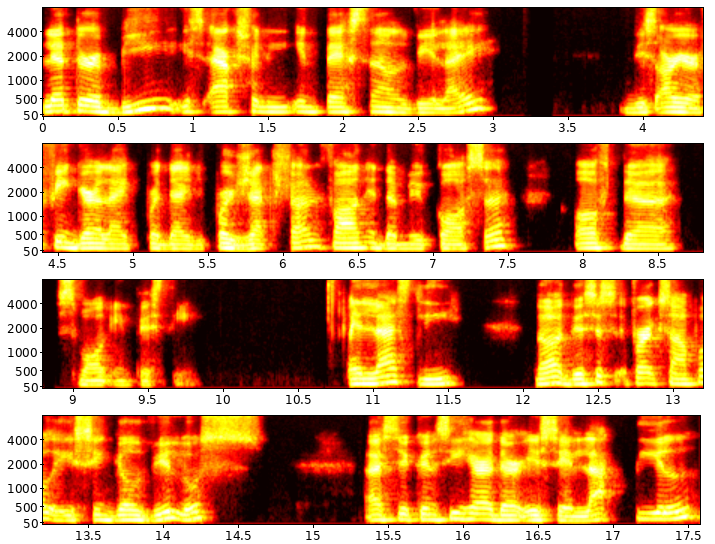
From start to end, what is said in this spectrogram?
Letter B is actually intestinal villi. These are your finger-like projection found in the mucosa of the small intestine. And lastly, no, this is, for example, a single villus. As you can see here, there is a lacteal,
